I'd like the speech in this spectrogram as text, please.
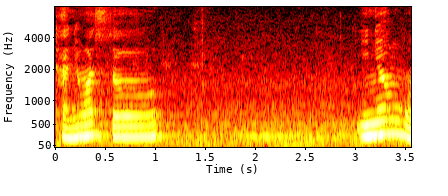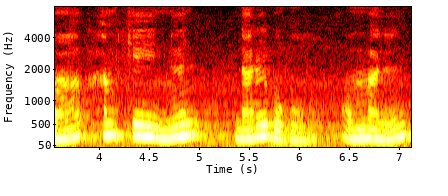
다녀왔어. 인형과 함께 있는 나를 보고 엄마는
